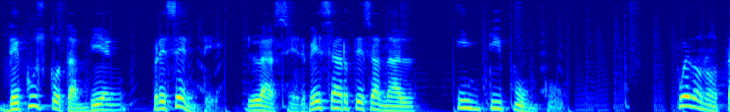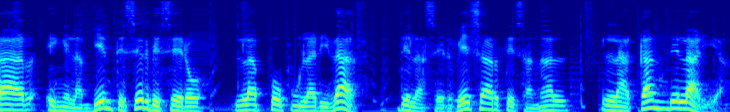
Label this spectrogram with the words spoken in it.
De Cusco también presente la cerveza artesanal Intipunku. Puedo notar en el ambiente cervecero la popularidad de la cerveza artesanal La Candelaria,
